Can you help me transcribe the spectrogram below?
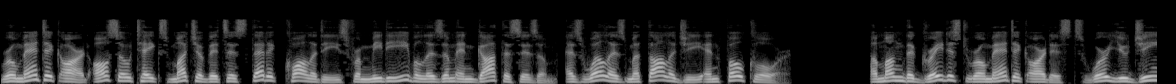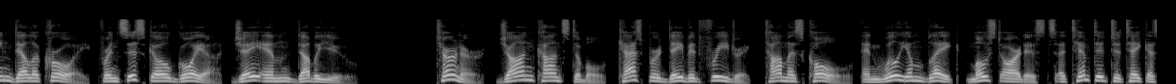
Romantic art also takes much of its aesthetic qualities from medievalism and Gothicism, as well as mythology and folklore. Among the greatest Romantic artists were Eugene Delacroix, Francisco Goya, J.M.W. Turner, John Constable, Caspar David Friedrich, Thomas Cole, and William Blake. Most artists attempted to take a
